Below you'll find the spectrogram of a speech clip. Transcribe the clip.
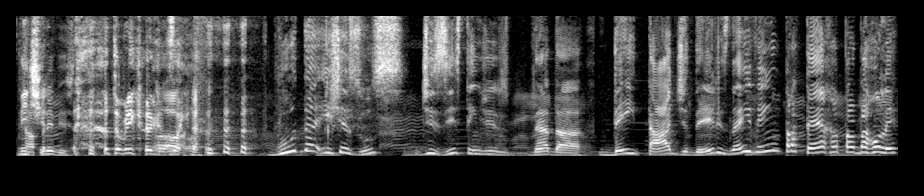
Mentira. previsto. Eu tô brincando com essa cara. Buda e Jesus desistem de, né, da deidade deles, né? E vêm pra terra pra dar rolê.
